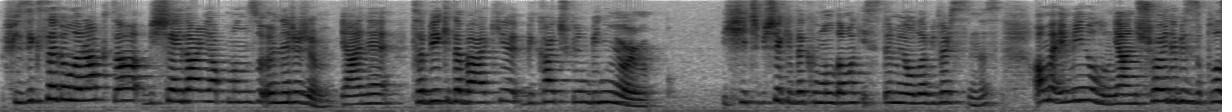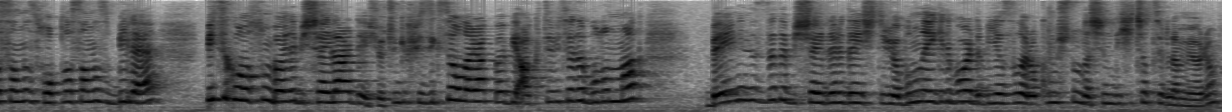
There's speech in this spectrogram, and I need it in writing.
fiziksel olarak da bir şeyler yapmanızı öneririm. Yani tabii ki de belki birkaç gün bilmiyorum hiçbir şekilde kımıldamak istemiyor olabilirsiniz. Ama emin olun yani şöyle bir zıplasanız, hoplasanız bile bir tık olsun böyle bir şeyler değişiyor. Çünkü fiziksel olarak böyle bir aktivitede bulunmak beyninizde de bir şeyleri değiştiriyor. Bununla ilgili bu arada bir yazılar okumuştum da şimdi hiç hatırlamıyorum.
